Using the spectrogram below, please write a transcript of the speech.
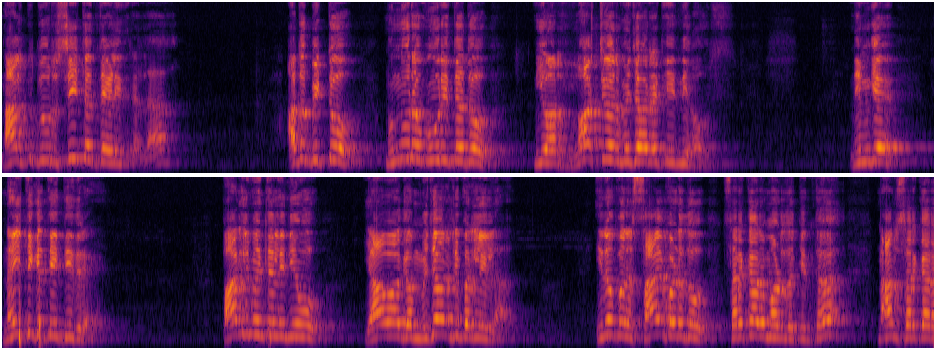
ನಾಲ್ಕು ನೂರು ಸೀಟ್ ಅಂತ ಹೇಳಿದ್ರಲ್ಲ, ಅದು ಬಿಟ್ಟು ಮುನ್ನೂರ ಮೂರಿದ್ದದ್ದು ನೀವು are lost your majority in the house ನಿಮಗೆ ನೈತಿಕತೆ ಇದ್ದಿದ್ರೆ ಪಾರ್ಲಿಮೆಂಟಲ್ಲಿ ನೀವು ಯಾವಾಗ ಮೆಜಾರಿಟಿ ಬರಲಿಲ್ಲ, ಇನ್ನೊಬ್ಬನ ಸಹಾಯ ಪಡೆದು ಸರ್ಕಾರ ಮಾಡೋದಕ್ಕಿಂತ ನಾನು ಸರ್ಕಾರ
